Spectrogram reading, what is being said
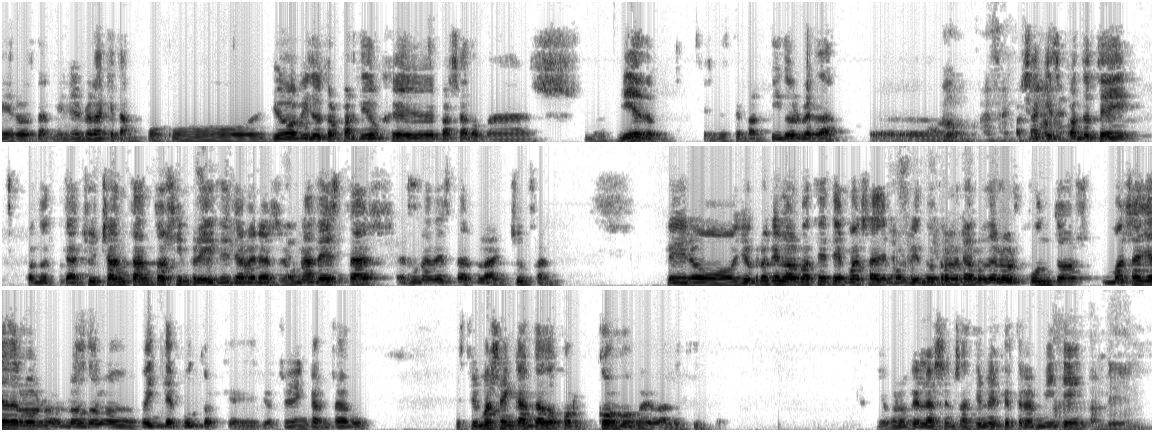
pero también es verdad que tampoco. Yo he habido otros partidos que he pasado más, más miedo. En este partido es verdad. ¿no? Pasa que es cuando te, cuando te achuchan tanto, siempre dices, ya verás, en una de estas, en una de estas la enchufan. Pero yo creo que el Albacete, más allá, volviendo otra vez a lo de los puntos, más allá de los, lo de los 20 puntos, que yo estoy encantado, estoy más encantado por cómo veo al equipo. Yo creo que las sensaciones que transmite También.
